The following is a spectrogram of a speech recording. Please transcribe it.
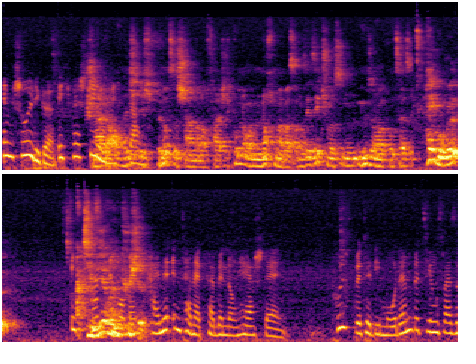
Entschuldige, ich verstehe Scheinbar auch nicht nicht. Ich benutze es scheinbar noch falsch. Ich gucke nochmal was anderes. Ihr seht schon, das ist ein mühsamer Prozess. Hey Google, Ich kann aktivieren im Moment Küche. keine Internetverbindung herstellen. Prüf bitte die Modem- bzw.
